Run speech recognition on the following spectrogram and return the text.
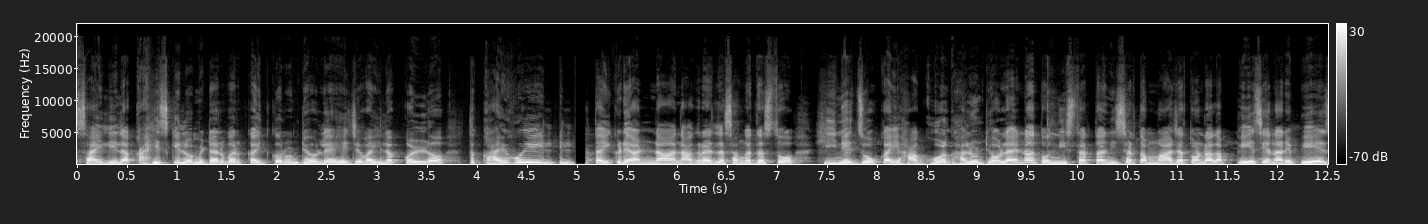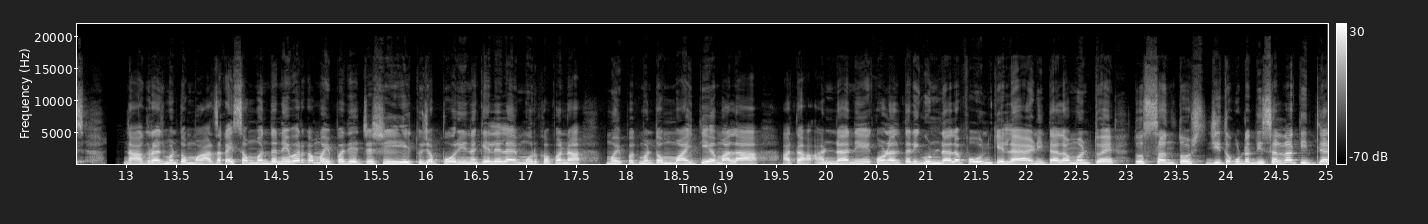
सायलीला काहीच किलोमीटरवर कैद करून ठेवले हे जेव्हा हिला कळलं तर काय होईल? आता इकडे अण्णा नागरा नागराजला सांगत असतो हिने जो काही हा घोळ घालून ठेवला आहे ना तो निसरता निसरता माझ्या तोंडाला फेस येणारे फेस नागराज म्हणतो माझा काही संबंध नाही बरं का मैपत याच्याशी? हे तुझ्या पोरीनं केलेला आहे मूर्खपणा. मैपत म्हणतो माहिती आहे मला. आता अण्णाने कोणाला तरी गुंडाला फोन केलाय आणि त्याला म्हणतोय तो संतोष जिथं कुठं दिसेल ना तिथल्या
